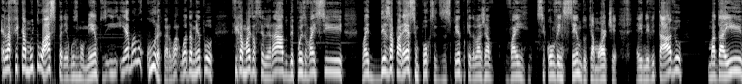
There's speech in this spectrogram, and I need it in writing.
ela fica muito áspera em alguns momentos e, e é uma loucura, cara. O, o, andamento fica mais acelerado, depois vai se, vai desaparece um pouco esse desespero porque ela já vai se convencendo que a morte é inevitável, mas daí,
